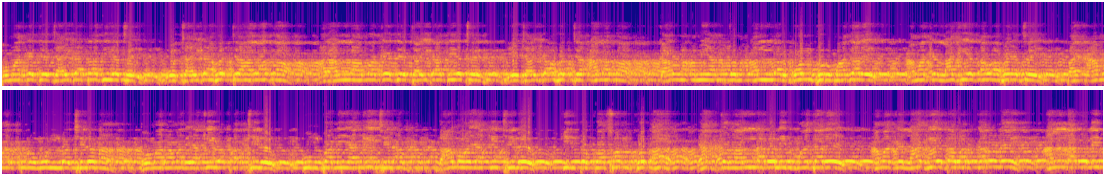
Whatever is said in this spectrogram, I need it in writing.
তোমাকে যে জায়গাটা দিয়েছে, ও জায়গা হচ্ছে আলাদা। আর আল্লাহ আমাকে যে জায়গা দিয়েছেন, এ জায়গা হচ্ছে আলাদা। কারণ আমি একজন আল্লাহর বন্ধুর মাজারে আমাকে লাগিয়ে দেওয়া হয়েছে, তাই আমার কোনো মূল্য ছিল না। তোমার আমার একই ব্যাপার ছিল, কোম্পানি একই ছিলাম, দামও একই ছিল, কিন্তু কসম খোদার, একজন আল্লাহর অলির মাজারে আমাকে লাগিয়ে দেওয়ার কারণে আল্লাহর অলির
